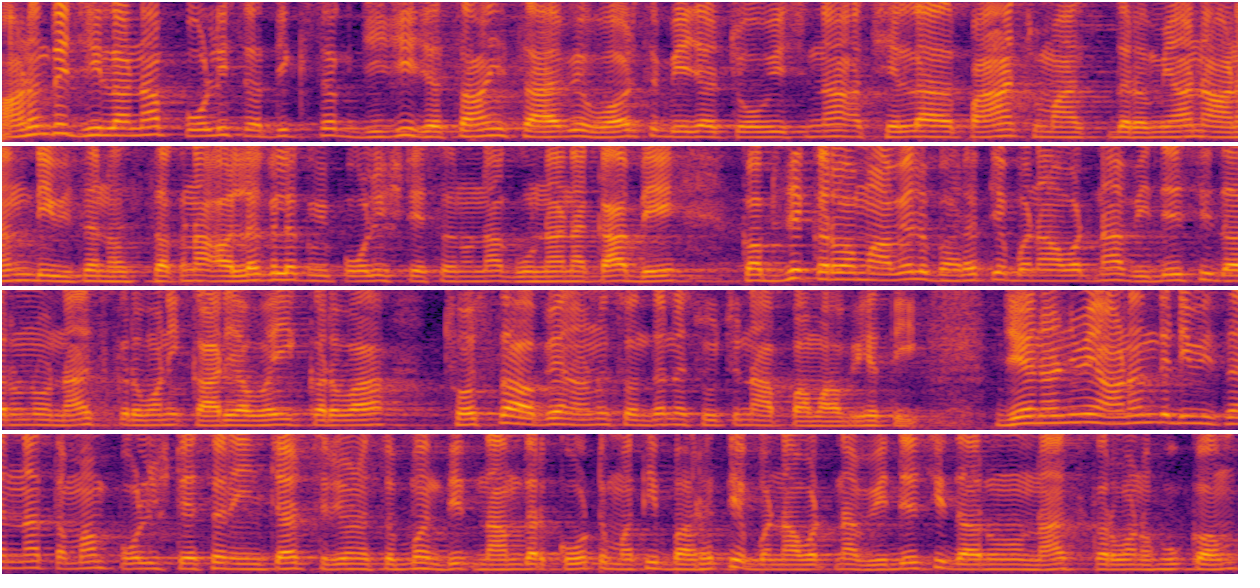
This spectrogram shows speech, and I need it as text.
આણંદ જિલ્લાના પોલીસ અધિક્ષક જીજી જસાણી સાહેબે વર્ષ બે હજાર ચોવીસના છેલ્લા પાંચ માસ દરમિયાન આણંદ ડિવિઝન હસ્તકના અલગ અલગ પોલીસ સ્ટેશનોના ગુનાના કાબે કબજે કરવામાં આવેલ ભારતીય બનાવટના વિદેશી દારૂનો નાશ કરવાની કાર્યવાહી કરવા છોસ્તા અભિયાન અનુસંધાને સૂચના આપવામાં આવી હતી. જે અન્વયે આણંદ ડિવિઝનના તમામ પોલીસ સ્ટેશન ઇન્ચાર્જશ્રીઓને સંબંધિત નામદાર કોર્ટમાંથી ભારતીય બનાવટના વિદેશી દારૂનો નાશ કરવાનો હુકમ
